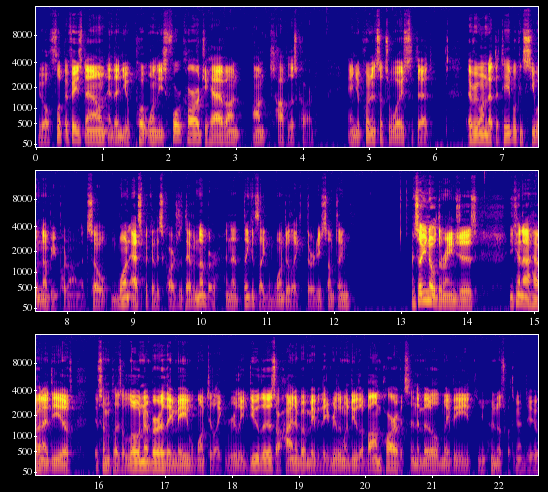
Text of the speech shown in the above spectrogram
you'll flip it face down, and then you'll put one of these four cards you have on on top of this card, and you'll put it in such a way so that everyone at the table can see what number you put on it. So one aspect of these cards is they have a number, and I think it's like one to like thirty something. And so you know what the range is. You kind of have an idea of if someone plays a low number, they may want to like really do this, or high number, maybe they really want to do the bomb part. If it's in the middle, maybe who knows what they're gonna do.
